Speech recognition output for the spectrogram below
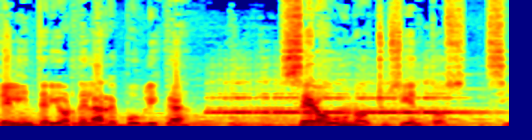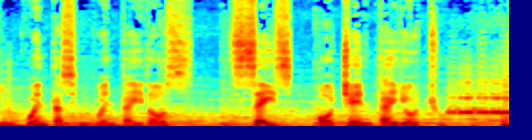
del interior de la República 01800 5052 688.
